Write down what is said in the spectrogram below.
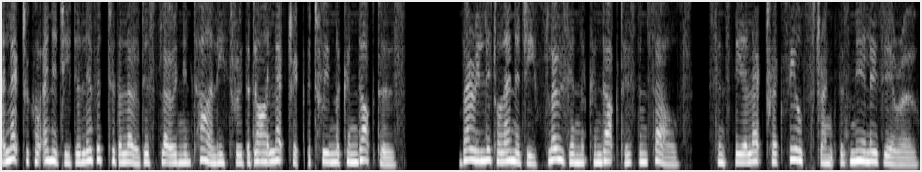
Electrical energy delivered to the load is flowing entirely through the dielectric between the conductors. Very little energy flows in the conductors themselves, since the electric field strength is nearly zero.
